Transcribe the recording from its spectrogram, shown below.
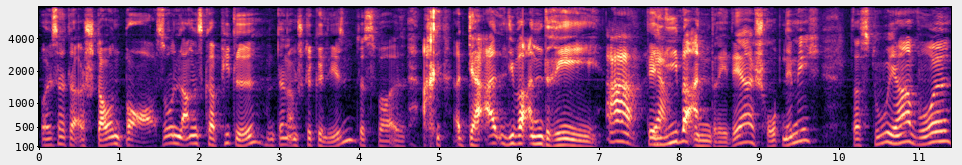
äußerte erstaunt, boah, so ein langes Kapitel und dann am Stück gelesen. Das war, also- ach, der liebe André. Ah, Der ja. liebe André, der schrob nämlich, dass du ja wohl,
